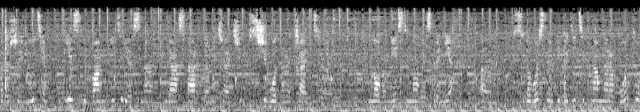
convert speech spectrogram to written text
хорошие люди. Если вам интересно для старта начать с чего-то начать э, в новом месте, в новой стране, э, с удовольствием приходите к нам на работу.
